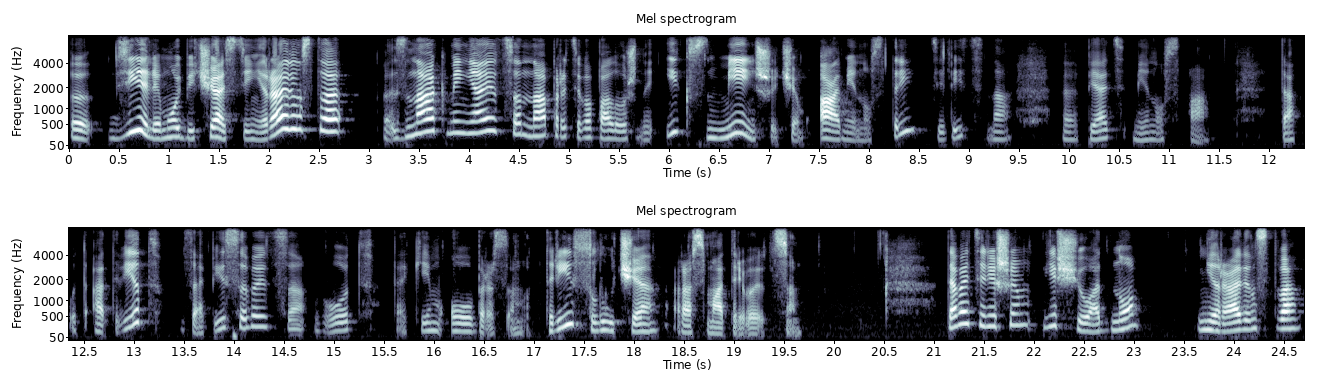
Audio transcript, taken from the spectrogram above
э, делим обе части неравенства знак меняется на противоположный. x меньше, чем а минус 3 делить на 5 э, минус а. Так вот, ответ записывается вот таким образом. Три случая рассматриваются. Давайте решим еще одно неравенство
